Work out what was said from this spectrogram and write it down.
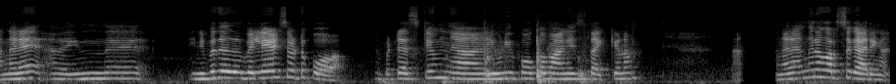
അങ്ങനെ ഇന്ന് ഇനിയിപ്പോൾ ഇത് വെള്ളിയാഴ്ച തൊട്ട് പോവാം. അപ്പോൾ ടെസ്റ്റും യൂണിഫോം ഒക്കെ വാങ്ങിച്ച് തയ്ക്കണം. അങ്ങനെ അങ്ങനെ കുറച്ച് കാര്യങ്ങൾ.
